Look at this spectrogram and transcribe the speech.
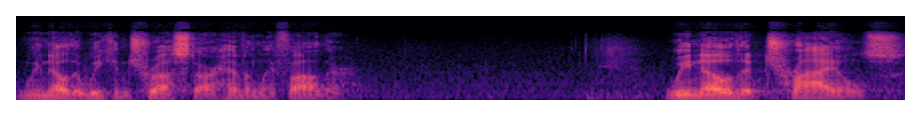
We know that we can trust our Heavenly Father. We know that trials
